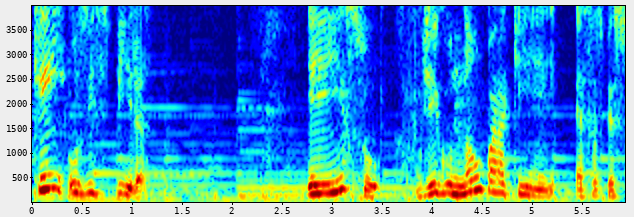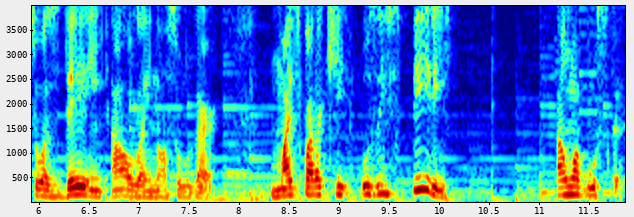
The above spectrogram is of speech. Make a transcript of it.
quem os inspira. E isso digo não para que essas pessoas deem aula em nosso lugar, mas para que os inspire a uma busca.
